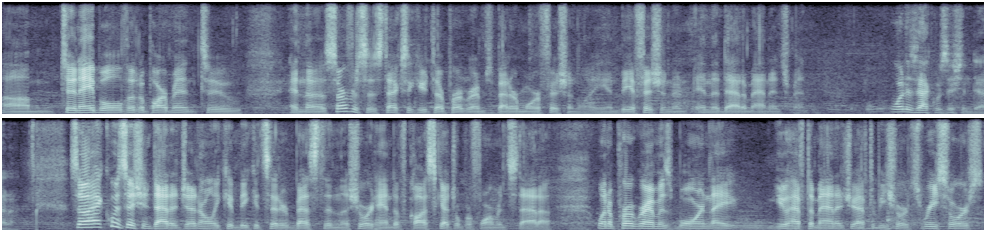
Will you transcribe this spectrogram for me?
um, to enable the department to and the services to execute their programs better, more efficiently, and be efficient in, in the data management. What is acquisition data? So acquisition data generally can be considered best in the shorthand of cost, schedule, performance data. When a program is born, they, you have to manage, you have to be sure it's resource,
